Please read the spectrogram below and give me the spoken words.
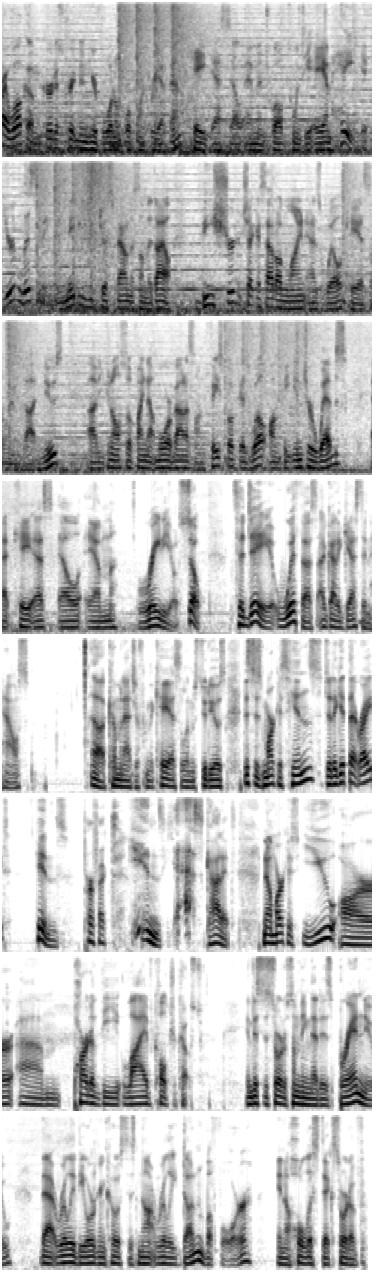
All right, welcome. Curtis Crittenden here for 104.3 FM, KSLM, and 1220 AM. Hey, if you're listening and maybe you've just found us on the dial, be sure to check us out online as well, kslm.news. Uh, you can also find out more about us on Facebook as well on the interwebs at KSLM Radio. So, today with us, I've got a guest in house uh, coming at you from the KSLM studios. This is Marcus Hinz. Did I get that right? Hinz. Perfect. Hinz, yes, got it. Now, Marcus, you are um, part of the Live Culture Coast, and this is sort of something that is brand new that really the Oregon Coast has not really done before in a holistic sort of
